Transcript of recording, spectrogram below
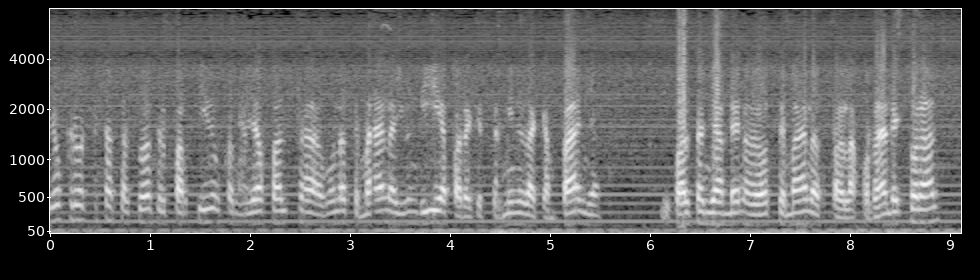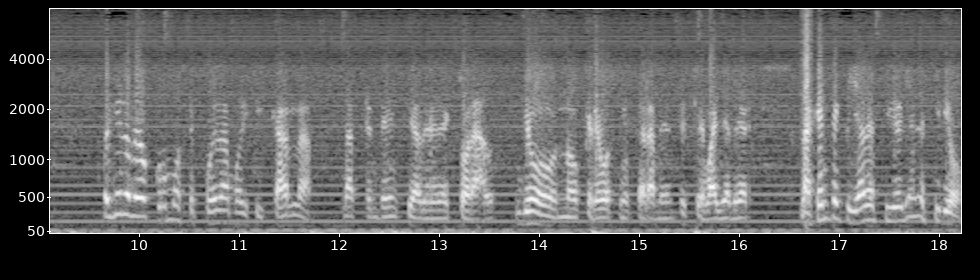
yo creo que estas alturas del partido, cuando ya falta una semana y un día para que termine la campaña, y faltan ya menos de dos semanas para la jornada electoral, pues yo no veo cómo se pueda modificar la, la tendencia del electorado. Yo no creo sinceramente que vaya a haber. La gente que ya decidió, ya decidió.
